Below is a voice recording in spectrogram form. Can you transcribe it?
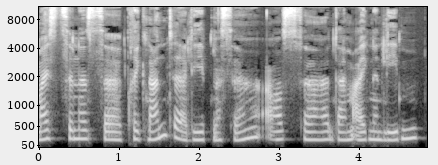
Meist sind es äh, prägnante Erlebnisse aus äh, deinem eigenen Leben,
